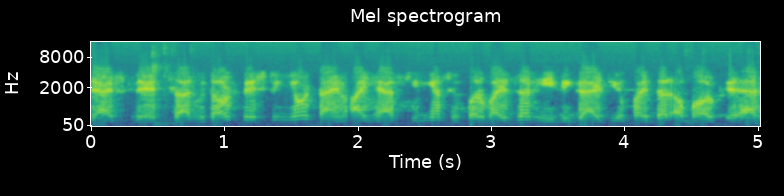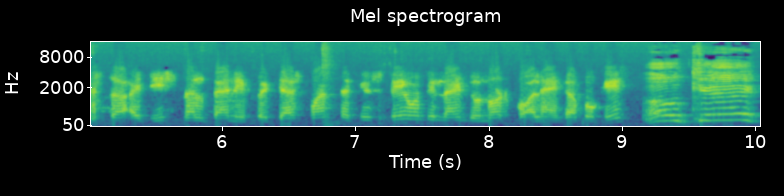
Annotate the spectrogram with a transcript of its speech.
That's great, sir. Without wasting your time, I have senior supervisor. He will guide you further about your extra additional benefit. Just one second. Stay on the line. Do not call. Hang up, okay? Okay.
